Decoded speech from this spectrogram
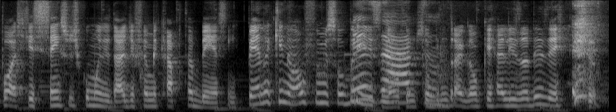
Pô, acho que esse senso de comunidade o filme capta bem, assim. Pena que não é um filme sobre Exato. isso, né? É um filme sobre um dragão que realiza desejos.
